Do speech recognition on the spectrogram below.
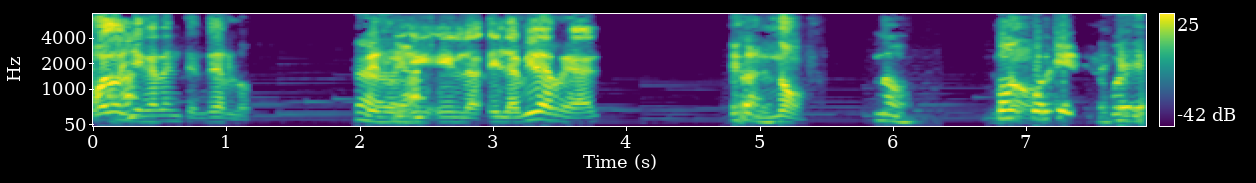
puedo Ajá. llegar a entenderlo. Claro, pero en, en la, en la vida real, no. No. ¿Por, No. por qué? es ¿Por que, qué?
